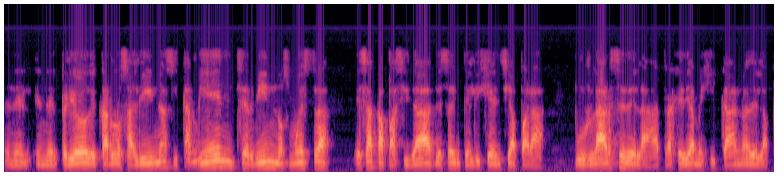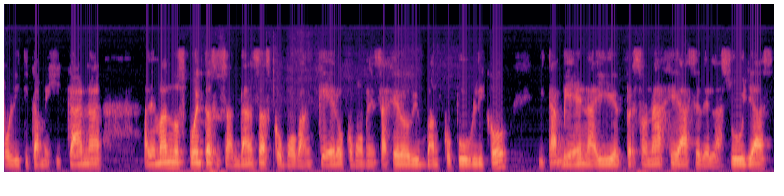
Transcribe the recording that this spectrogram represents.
en el, en el periodo de Carlos Salinas y también Servín nos muestra esa capacidad, esa inteligencia para burlarse de la tragedia mexicana, de la política mexicana. Además nos cuenta sus andanzas como banquero, como mensajero de un banco público y también ahí el personaje hace de las suyas,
